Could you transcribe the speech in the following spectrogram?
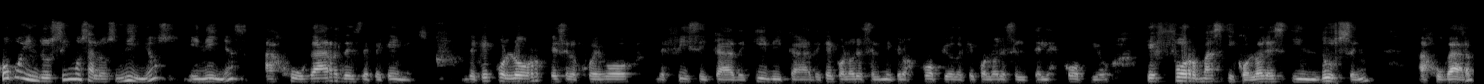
¿Cómo inducimos a los niños y niñas a jugar desde pequeños? ¿De qué color es el juego de física, de química? ¿De qué color es el microscopio? ¿De qué color es el telescopio? ¿Qué formas y colores inducen a jugar?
